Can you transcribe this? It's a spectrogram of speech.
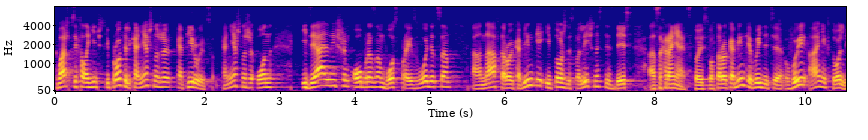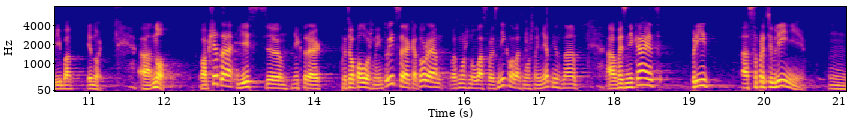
Ваш психологический профиль, конечно же, копируется. Конечно же, он идеальнейшим образом воспроизводится а, на второй кабинке, и тождество личности здесь а, сохраняется. То есть во второй кабинке выйдете вы, а не кто-либо иной. А, но вообще-то есть э, некоторая противоположная интуиция, которая, возможно, у вас возникла, возможно, нет, не знаю, возникает при сопротивлении. Э,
